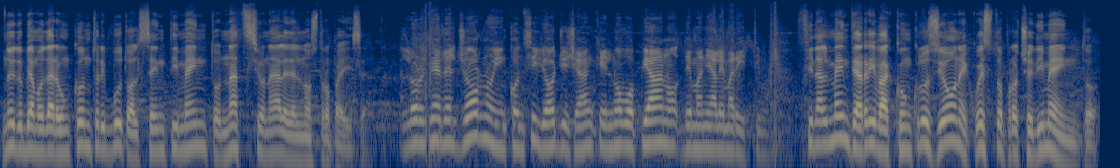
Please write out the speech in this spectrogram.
noi dobbiamo dare un contributo al sentimento nazionale del nostro Paese. All'ordine del giorno in Consiglio oggi c'è anche il nuovo piano demaniale marittimo. Finalmente arriva a conclusione questo procedimento,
